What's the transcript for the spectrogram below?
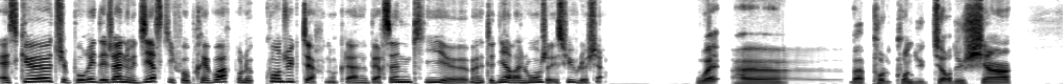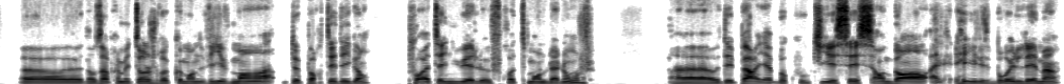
Est-ce que tu pourrais déjà nous dire ce qu'il faut prévoir pour le conducteur, donc la personne qui euh, va tenir la longe et suivre le chien? Ouais, bah pour le conducteur du chien, dans un premier temps, je recommande vivement de porter des gants pour atténuer le frottement de la longe. Euh, au départ, il y a beaucoup qui essaient sans gants et ils se brûlent les mains.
